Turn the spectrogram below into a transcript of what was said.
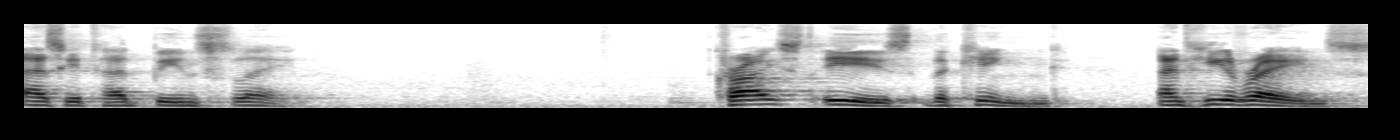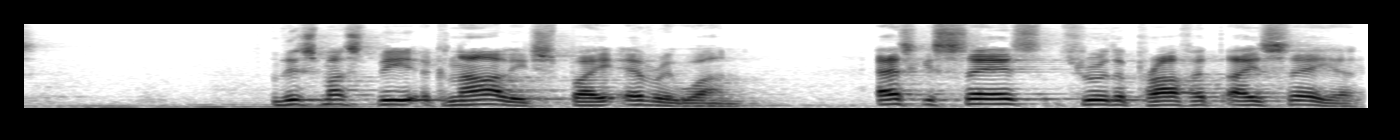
as it had been slain. Christ is the King, and he reigns. This must be acknowledged by everyone, as he says through the prophet Isaiah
